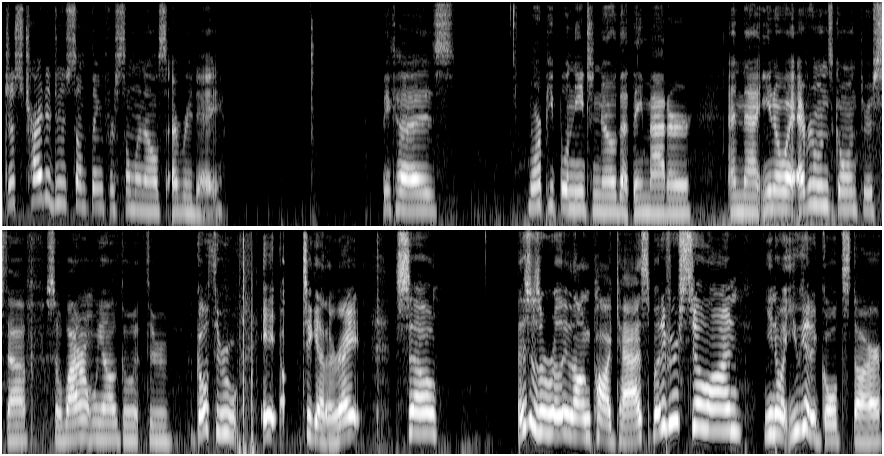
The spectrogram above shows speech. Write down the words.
just try to do something for someone else every day. Because more people need to know that they matter and that you know what everyone's going through stuff so why don't we all go through go through it together right so this is a really long podcast, but if you're still on, you know what? You get a gold star,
